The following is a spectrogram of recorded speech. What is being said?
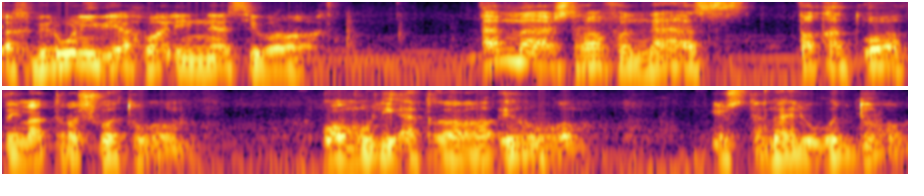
أخبروني بأحوال الناس وراءك أما أشراف الناس فقد أعظمت رشوتهم وملئت غرائرهم يستمال ودهم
